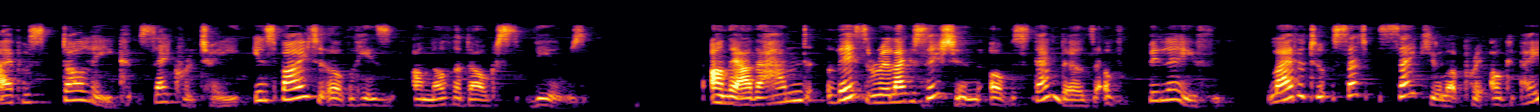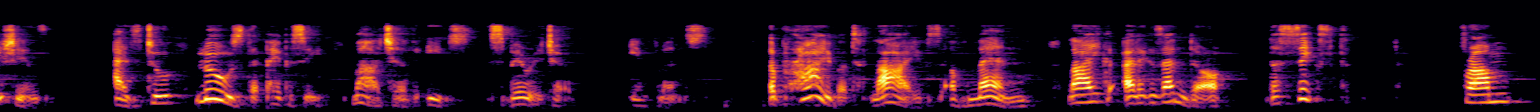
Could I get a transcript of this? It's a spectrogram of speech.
apostolic secretary in spite of his unorthodox views. On the other hand, this relaxation of standards of belief led to such secular preoccupations as to lose the papacy much of its spiritual influence. The private lives of men like Alexander VI from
